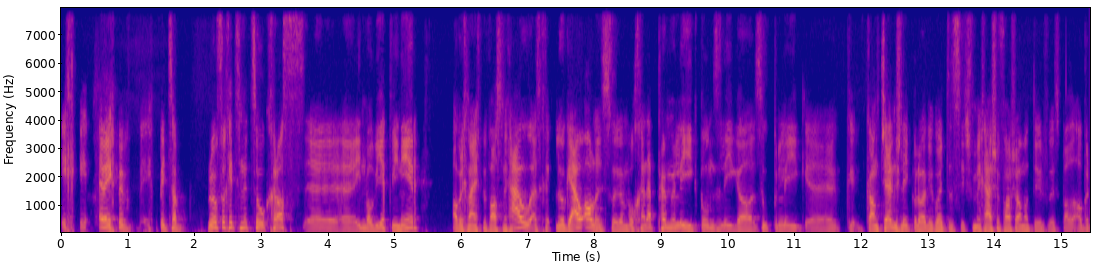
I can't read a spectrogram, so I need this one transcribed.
ich, ich, ich, bin, ich bin zwar beruflich jetzt nicht so krass äh, äh, involviert wie ihr, aber ich meine, ich befasse mich auch, also ich schaue auch alles. So, am Wochenende Premier League, Bundesliga, Super League, äh, Gang Challenge League schauen. Gut, das ist für mich auch schon fast Amateurfußball, aber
